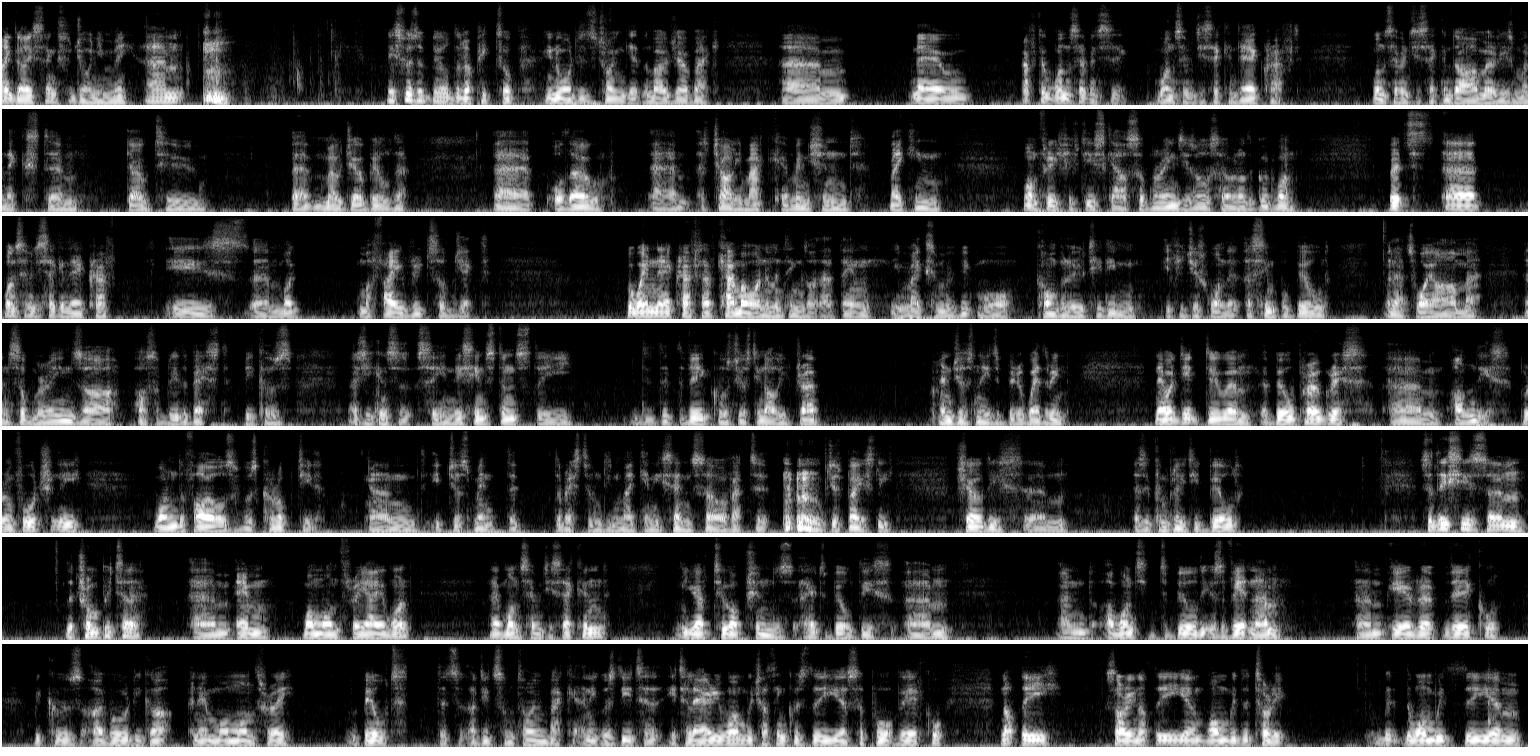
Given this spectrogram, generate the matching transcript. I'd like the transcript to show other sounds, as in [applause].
Hi guys, thanks for joining me. Um, [clears throat] this was a build that I picked up in order to try and get the mojo back. Um, now, after 170, 172nd aircraft, 172nd armour is my next um, go-to uh, mojo builder. Uh, although, um, as Charlie Mack mentioned, making 1350 scale submarines is also another good one. But uh, 172nd aircraft is um, my my favourite subject. But when aircraft have camo on them and things like that, then it makes them a bit more convoluted in if you just want a, a simple build. And that's why armour and submarines are possibly the best because as you can see in this instance the the, the vehicle's just in olive drab and just needs a bit of weathering now I did do um, a build progress um, on this, but unfortunately one of the files was corrupted and it just meant that the rest of them didn't make any sense so I've had to [clears throat] just basically show this um, as a completed build. So this is um, the Trumpeter um, M113A1 at 172nd. You have two options how to build this. And I wanted to build it as a Vietnam um, era vehicle because I've already got an M113 built that I did some time back and it was the Italeri one which I think was the uh, support vehicle. Not the sorry not the um, one with the turret but the one with the um,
